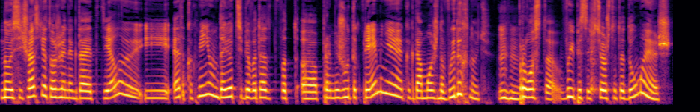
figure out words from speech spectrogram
но сейчас я тоже иногда это делаю, и это как минимум дает тебе вот этот вот э, промежуток времени, когда можно выдохнуть, Мгм. просто выписать все, что ты думаешь,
